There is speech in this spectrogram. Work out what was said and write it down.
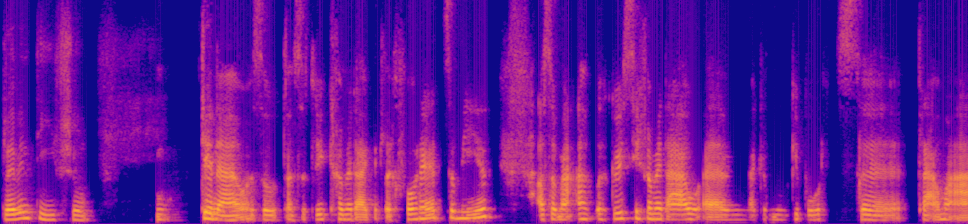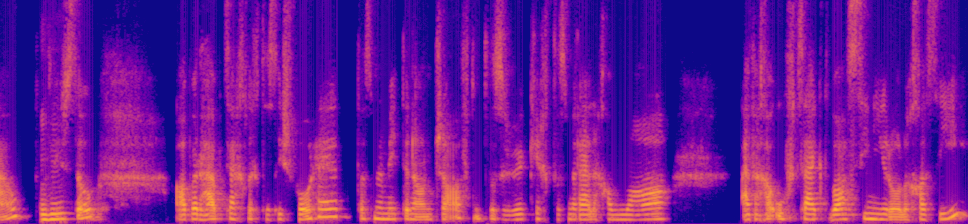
präventiv schon. Genau, also, also die Leute kommen eigentlich vorher zu mir. Also äh, gewisse kommen auch ähm, wegen dem Geburtstrauma auch, das mhm. ist so. Aber hauptsächlich, das ist vorher, dass man miteinander schafft und das ist wirklich, dass man eigentlich am Mann einfach auch aufzeigt, was seine Rolle kann sein,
